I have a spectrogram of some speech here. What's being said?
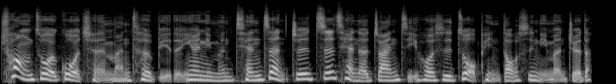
创作过程蛮特别的，因为你们前阵就是之前的专辑或是作品，都是你们觉得。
